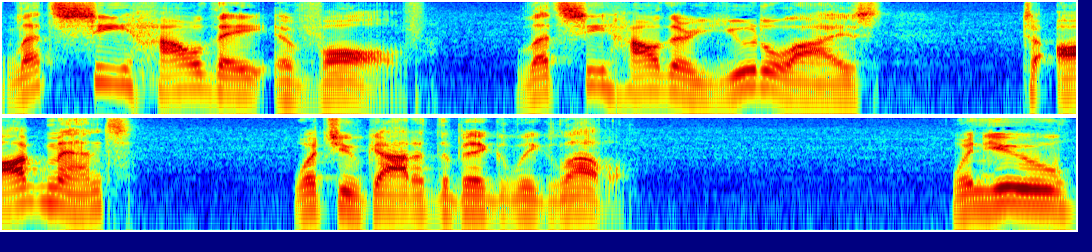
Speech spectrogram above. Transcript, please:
Let's see how they evolve. Let's see how they're utilized to augment what you've got at the big league level. When you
